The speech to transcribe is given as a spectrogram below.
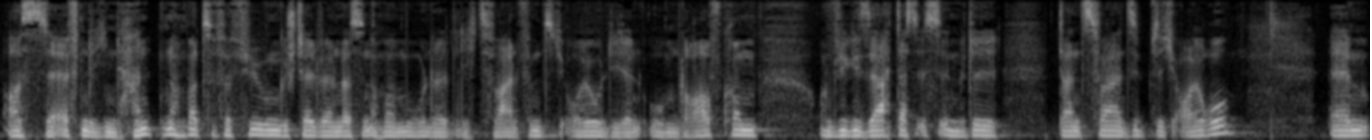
aus der öffentlichen Hand nochmal zur Verfügung gestellt werden. Das sind nochmal monatlich 52 Euro, die dann oben drauf kommen. Und wie gesagt, das ist im Mittel dann 270 Euro. Ähm,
